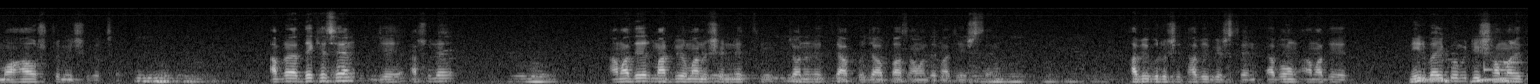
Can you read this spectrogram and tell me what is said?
মহা অষ্টমীর শুভেচ্ছা। আপনারা দেখেছেন যে আসলে আমাদের মাটিও মানুষের নেত্রী জননেত্রী আফরোজা আব্বাস আমাদের মাঝে এসছেন। হাবিবুর রশিদ হাবিব এসছেন এবং আমাদের নির্বাহী কমিটির সম্মানিত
